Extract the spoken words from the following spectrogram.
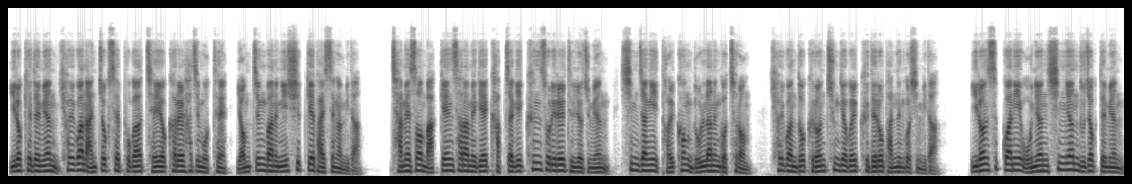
이렇게 되면 혈관 안쪽 세포가 제 역할을 하지 못해 염증 반응이 쉽게 발생합니다. 잠에서 막 깬 사람에게 갑자기 큰 소리를 들려주면 심장이 덜컥 놀라는 것처럼 혈관도 그런 충격을 그대로 받는 것입니다. 이런 습관이 5년, 10년 누적되면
